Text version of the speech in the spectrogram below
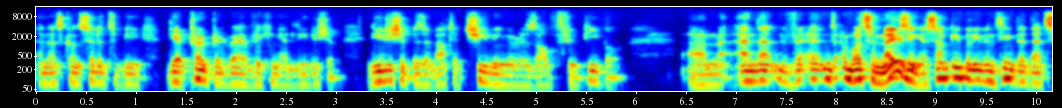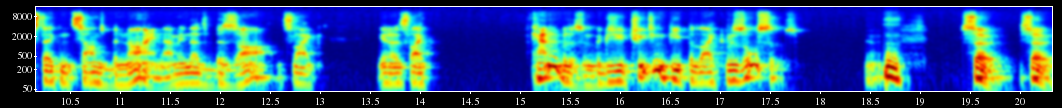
and that's considered to be the appropriate way of looking at leadership. Leadership is about achieving a result through people. Um, and that and what's amazing is some people even think that that statement sounds benign. I mean, that's bizarre. It's like, you know, it's like cannibalism because you're treating people like resources. You know? hmm. So, so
